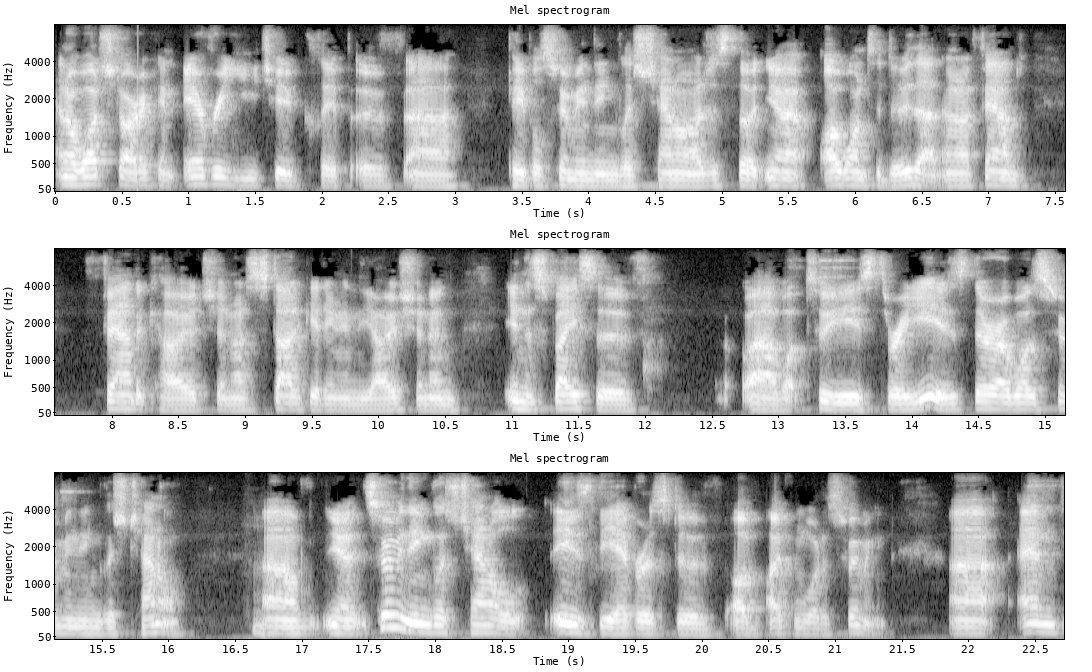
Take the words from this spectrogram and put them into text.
and I watched, I reckon, every YouTube clip of uh, people swimming the English Channel. I just thought, you know, I want to do that, and I found found a coach, and I started getting in the ocean, and in the space of uh, what two years, three years, there I was swimming the English Channel. Hmm. Um, you know, swimming the English Channel is the Everest of, of open water swimming, uh, and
